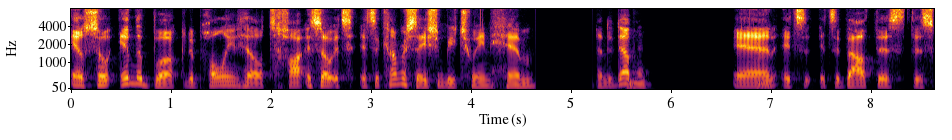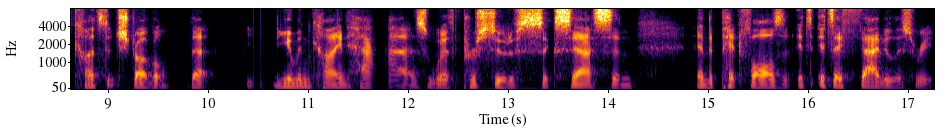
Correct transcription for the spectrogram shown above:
And so in the book, Napoleon Hill taught. So it's it's a conversation between him and the devil. Mm-hmm and mm-hmm. it's it's about this this constant struggle that humankind has with pursuit of success and and the pitfalls it's it's a fabulous read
